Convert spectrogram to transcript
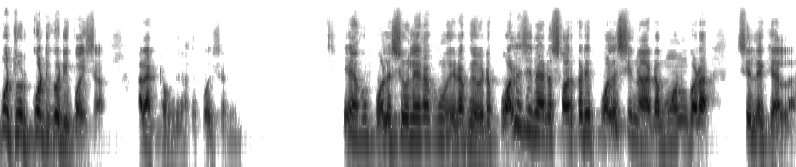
প্রচুর কোটি কোটি পয়সা, আর একটা অংশের হাতে পয়সা নেই। এরকম পলিসি হলে এরকম এরকম। এটা পলিসি না, এটা সরকারি পলিসি না, এটা মন গড়া ছেলে খেলা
